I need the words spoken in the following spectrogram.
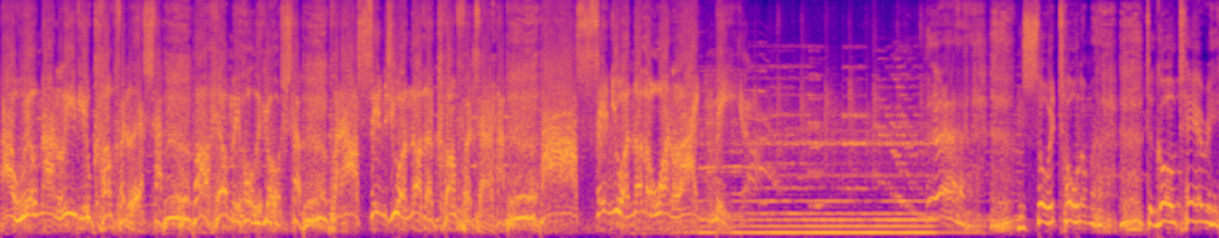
I will not leave you comfortless. Oh, help me, Holy Ghost. But I'll send you another comforter. I'll send you another one like me. And so it told him uh, to go tarry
